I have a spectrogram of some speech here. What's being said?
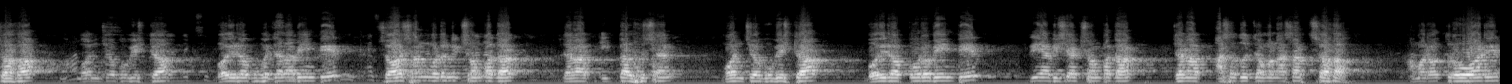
সহ মঞ্চ উপবিষ্ট ভৈরব উপজেলা বিএনপির সহ সাংগঠনিক সম্পাদক জনাব ইকবাল হোসেন, মঞ্চ উপবিষ্ট ভৈরব পৌর বিএনপির ক্রিয়া বিষয়ক সম্পাদক জনাব আসাদুজ্জামান আসাদ সহ আমার অত্র ওয়ার্ডের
